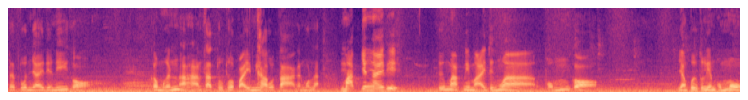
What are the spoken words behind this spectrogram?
แต่ส่วนใหญ่เดี๋ยวนี้ก็ ก็เหมือนอาหารสัตว์ทั่วๆไปมีครับ โควต้ากันหมดละ หมักยังไงพี่ คือหมักนี่หมายถึงว่าผมก็อย่างเปลือกทุเรียนผมโม่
